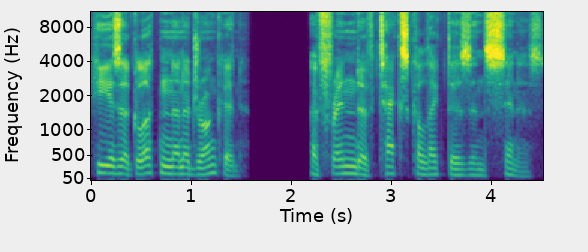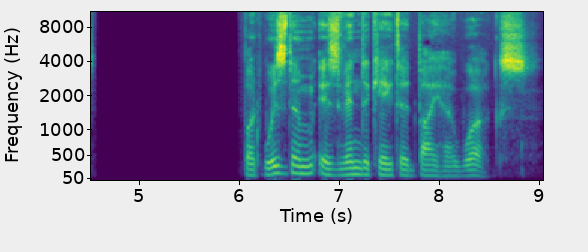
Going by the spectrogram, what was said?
he is a glutton and a drunkard, a friend of tax collectors and sinners but wisdom is vindicated by her works.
